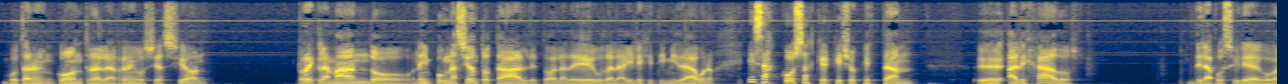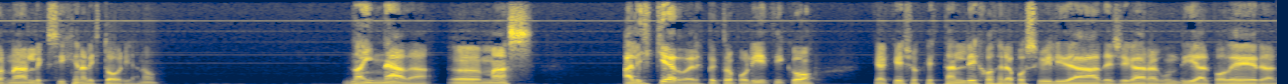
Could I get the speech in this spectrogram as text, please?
votaron en contra de la renegociación reclamando la impugnación total de toda la deuda, la ilegitimidad, bueno, esas cosas que aquellos que están eh, alejados de la posibilidad de gobernar le exigen a la historia, ¿no? No hay nada eh, más a la izquierda del espectro político que aquellos que están lejos de la posibilidad de llegar algún día al poder, a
